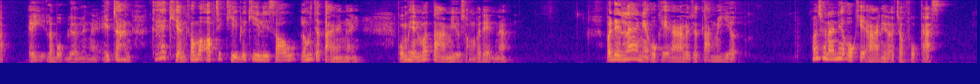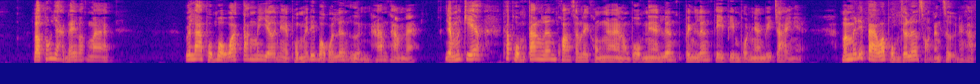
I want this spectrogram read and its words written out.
กับเอ้ระบบเดิมยังไงไอ้จานแค่เขียนคำว่า objective และ key result แล้วมันจะต่างยังไง ผมเห็นว่าต่างมีอยู่ 2 ประเด็นนะ ประเด็นแรกเนี่ย OKR เราจะตั้งไม่เยอะ เพราะฉะนั้นเนี่ย OKR เนี่ยเราจะโฟกัส เราต้องอยากได้มากๆ เวลาผมบอกว่าตั้งไม่เยอะเนี่ย ผมไม่ได้บอกว่าเรื่องอื่นห้ามทำนะ อย่างเมื่อกี้ถ้าผมตั้งเรื่องความสำเร็จของงานของผมเนี่ยเรื่องเป็นเรื่องตีพิมพ์ผลงานวิจัยเนี่ย มันไม่ได้แปลว่าผมจะเลิกสอนหนังสือนะครับ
